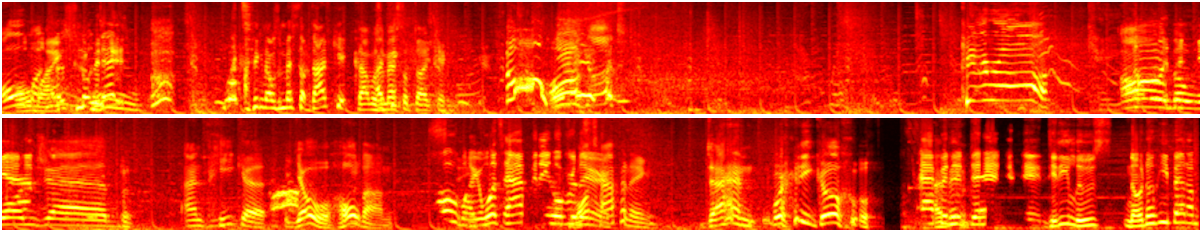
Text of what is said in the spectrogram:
Oh, Oh my! my goodness. Not dead. what? I think that was a messed up dive kick. That was a a messed up dive kick. Oh, Oh, God! Oh, the the jab. one jab. And Pika. Yo, hold on. Oh my god, what's happening over What's there? What's happening? Dan, where'd he go? What's happening to Dan? Did he lose? No, no, he bet on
